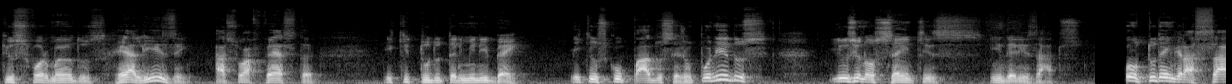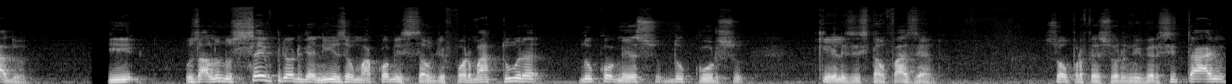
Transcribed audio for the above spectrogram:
que os formandos realizem a sua festa e que tudo termine bem, e que os culpados sejam punidos e os inocentes indenizados. Contudo, é engraçado que os alunos sempre organizam uma comissão de formatura no começo do curso que eles estão fazendo. Sou professor universitário,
